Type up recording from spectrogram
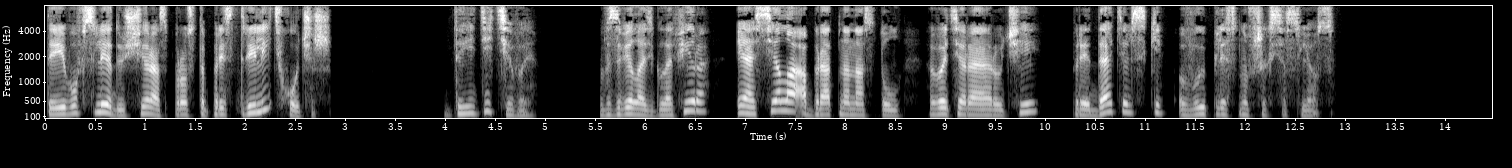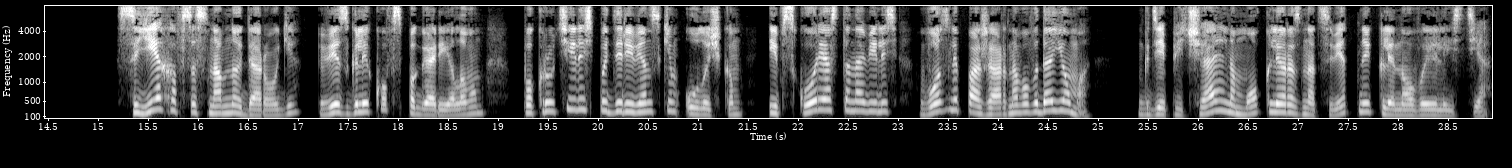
Ты его в следующий раз просто пристрелить хочешь? Да идите вы, взвелась Глафира и осела обратно на стул, вытирая ручей предательски выплеснувшихся слез. Съехав с основной дороги, Визгляков с Погореловым покрутились по деревенским улочкам и вскоре остановились возле пожарного водоема, где печально мокли разноцветные кленовые листья.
